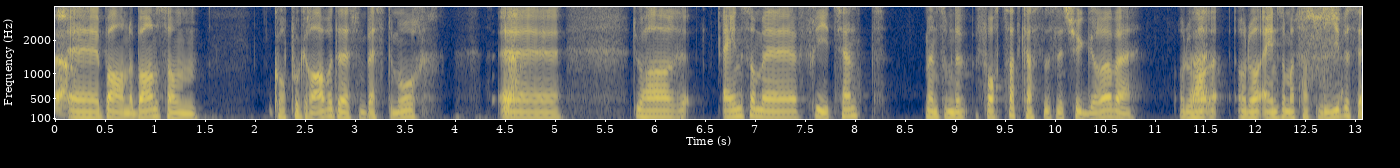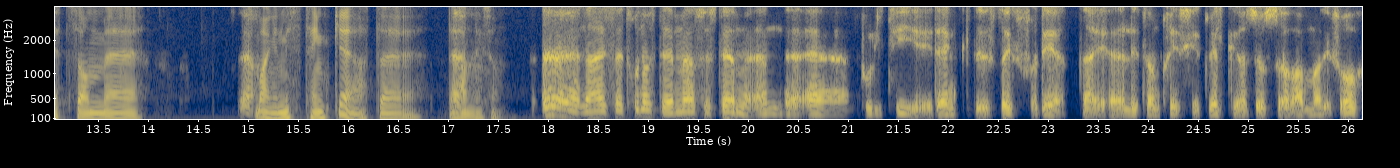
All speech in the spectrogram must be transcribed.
Ja. Eh, barnebarn som går på grava til sin bestemor. Eh, du har en som er frikjent, men som det fortsatt kastes litt skygger over. Og du, har, og du har en som har tatt livet sitt, som eh, Ja. mange mistenker at eh, det er han, liksom. Nei, så jeg tror nok det er mer systemet enn er politiet i det enkelte distrikt, fordi at de er litt sånn prisgitt hvilke ressurser og rammer de får.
